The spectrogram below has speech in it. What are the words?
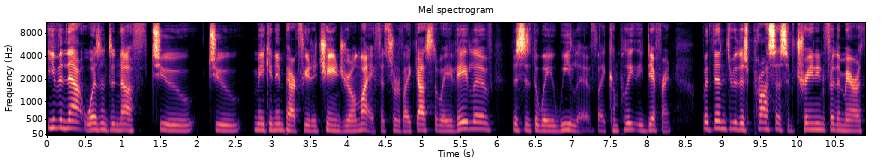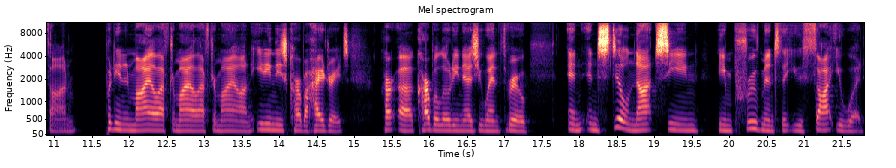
even that wasn't enough to to make an impact for you to change your own life. It's sort of like that's the way they live. This is the way we live, like completely different. But then through this process of training for the marathon, putting in mile after mile after mile on eating these carbohydrates, car, uh, carbo loading as you went through, and and still not seeing the improvements that you thought you would.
